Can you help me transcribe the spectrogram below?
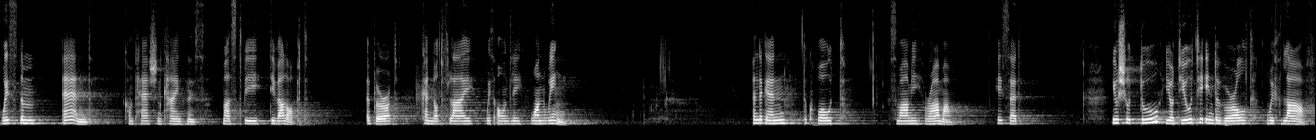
wisdom and compassion, kindness must be developed. A bird cannot fly with only one wing. And again, to quote Swami Rama, he said, You should do your duty in the world with love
